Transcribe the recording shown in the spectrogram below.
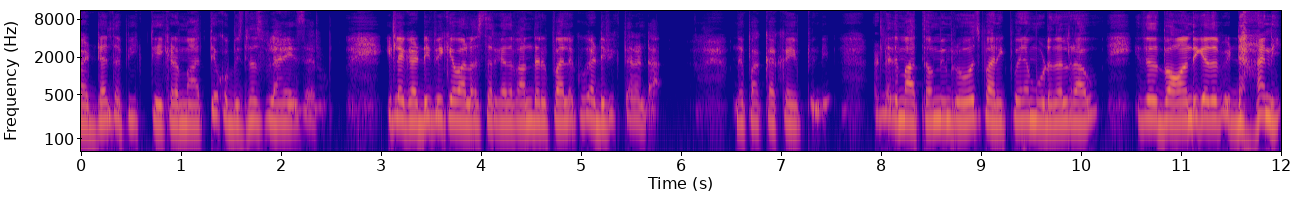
గడ్డి అంతా పీకితే ఇక్కడ మా అత్తే ఒక బిజినెస్ ప్లాన్ వేశారు ఇట్లా గడ్డి పీకే వాళ్ళు వస్తారు కదా! వంద రూపాయలకు గడ్డి పీకుతారంట. నాకు పక్క అక్క చెప్పింది. అట్లయితే మా అత్తమ్మ మేము రోజు పనికి పోయినా 300 రావు. ఇది బాగుంది కదా బిడ్డ అని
